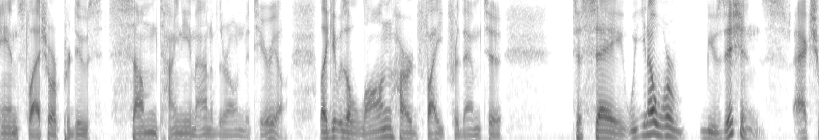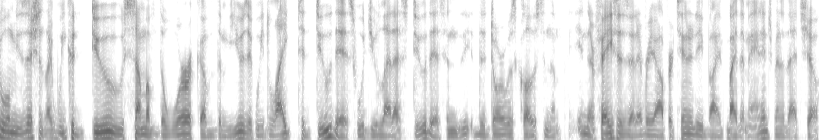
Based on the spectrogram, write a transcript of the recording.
and slash or produce some tiny amount of their own material like it was a long hard fight for them to to say we you know we're musicians actual musicians like we could do some of the work of the music we'd like to do this would you let us do this and the, the door was closed in them in their faces at every opportunity by by the management of that show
